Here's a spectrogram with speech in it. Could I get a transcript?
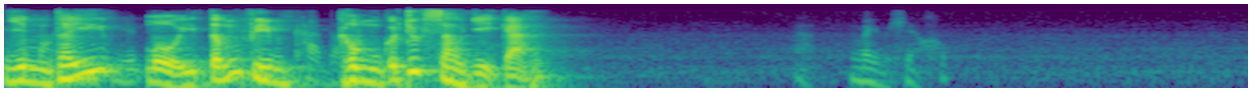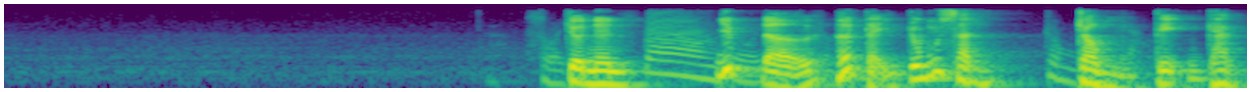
nhìn thấy mỗi tấm phim không có trước sau gì cả. Cho nên, giúp đỡ hết thảy chúng sanh trong thiện căn.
